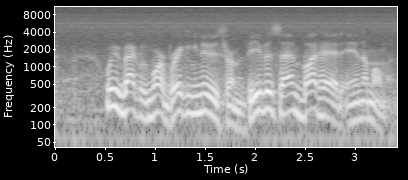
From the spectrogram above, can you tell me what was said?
We'll be back with more breaking news from Beavis and Butthead in a moment.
